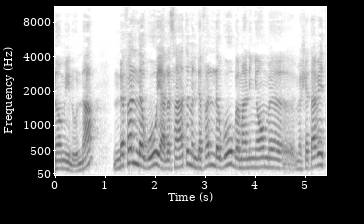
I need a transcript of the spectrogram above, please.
ነው የሚሉ እና እንደፈለጉ ያለ ሰዓትም እንደፈለጉ በማንኛውም መሸታ ቤት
